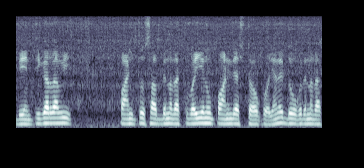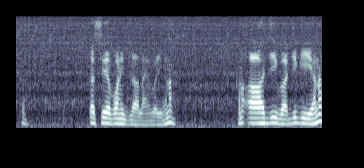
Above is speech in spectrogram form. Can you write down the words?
ਬੇਨਤੀ ਕਰਦਾ ਵੀ 5 ਤੋਂ 7 ਦਿਨਾਂ ਤੱਕ ਬਾਈ ਇਹਨੂੰ ਪਾਣੀ ਦਾ ਸਟਾਕ ਹੋ ਜਾਂਦੇ 2 ਦਿਨਾਂ ਤੱਕ, ਕੱਸੀ ਦਾ ਪਾਣੀ ਚਲਾ ਲਾਂਗੇ ਬਾਈ, ਹਨਾ? ਹੁਣ ਆਹ ਜੀ ਵੱਜ ਗਈ ਹੈ ਨਾ।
